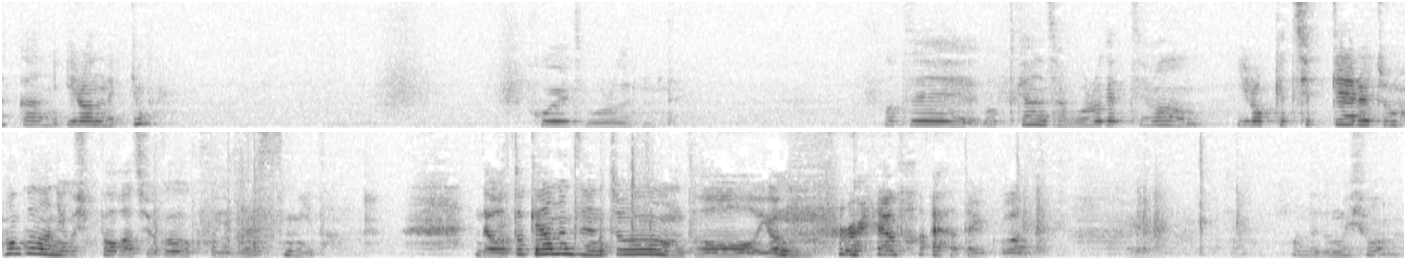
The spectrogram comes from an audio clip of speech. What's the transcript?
약간 이런 느낌? 보일지 모르겠는데. 아직 어떻게 하는지 잘 모르겠지만 이렇게 집게를 좀 하고 다니고 싶어가지고 구입을 했습니다. 근데 어떻게 하는지는 좀 더 연구를 해봐야 될 것 같아요. 아, 근데 너무 시원하다.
